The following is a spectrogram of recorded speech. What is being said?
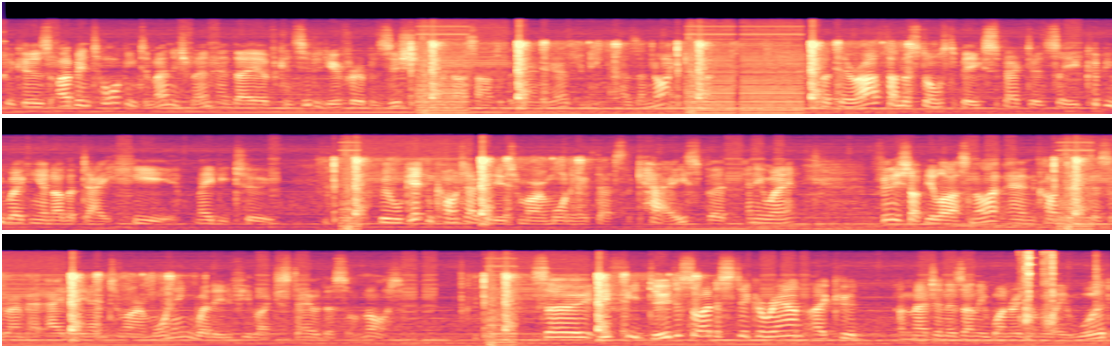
because I've been talking to management and they have considered you for a position with us after the grand reopening as a night guard. But there are thunderstorms to be expected, so you could be working another day here, maybe two. We will get in contact with you tomorrow morning if that's the case, but anyway, finish up your last night and contact us around about 8am tomorrow morning, whether if you'd like to stay with us or not. So if you do decide to stick around, I could imagine there's only one reason why you would,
